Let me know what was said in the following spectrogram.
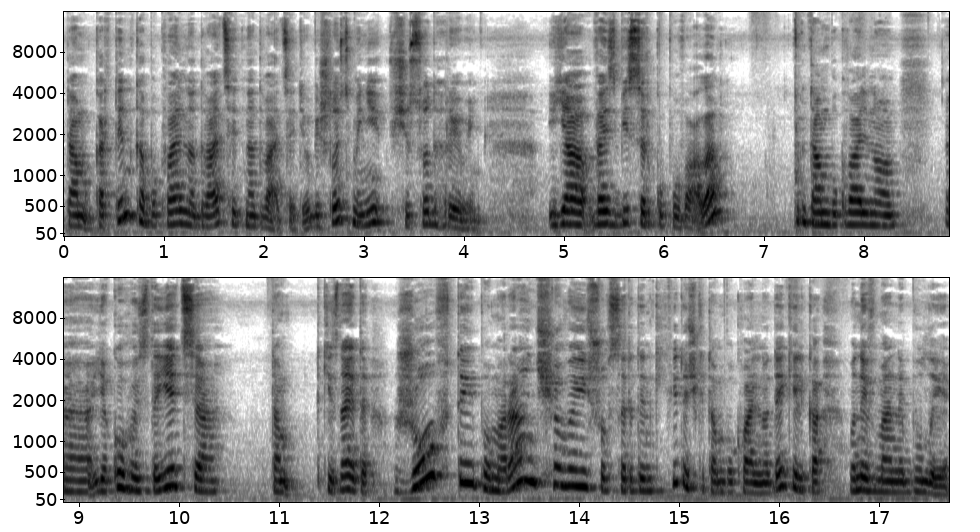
там картинка буквально 20 на 20. Обійшлось мені в 600 гривень. Я весь бісер купувала. Там буквально е, якогось, здається, там такий, знаєте, жовтий, помаранчевий, що всерединки серединки квіточки, там буквально декілька, вони в мене були.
